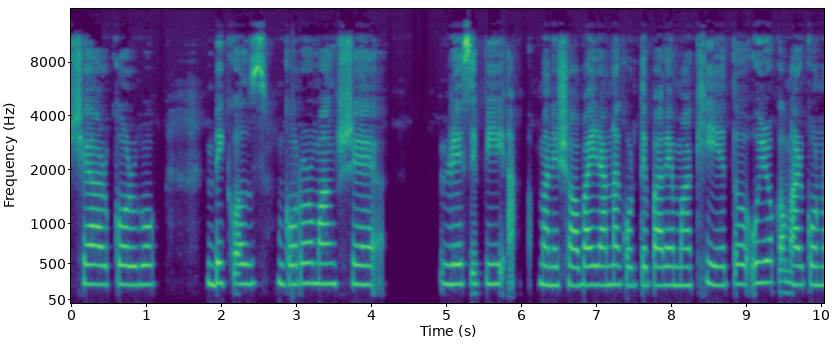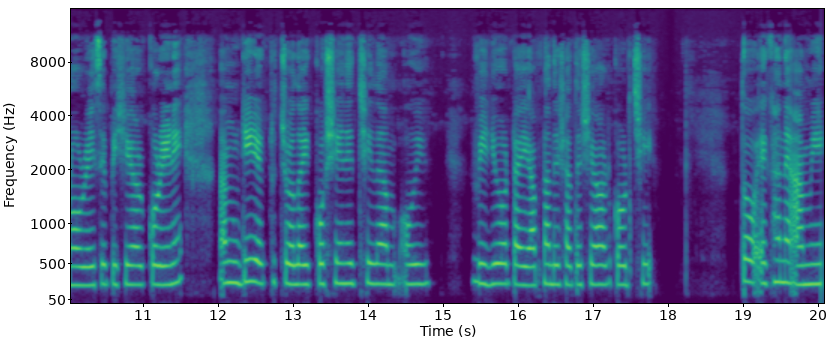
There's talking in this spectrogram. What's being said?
শেয়ার করব বিকজ গরুর মাংসে রেসিপি মানে সবাই রান্না করতে পারে মাখিয়ে, তো ওই রকম আর কোনো রেসিপি শেয়ার করিনি। আমি ডিরেক্ট চোলাই কষিয়ে নিচ্ছিলাম, ওই ভিডিওটাই আপনাদের সাথে শেয়ার করছি। তো এখানে আমি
